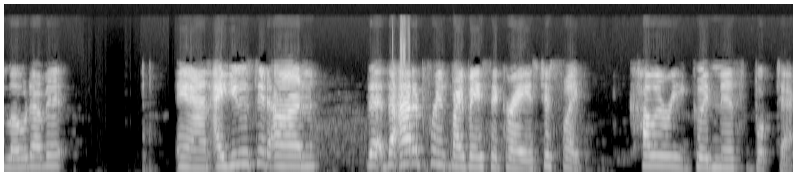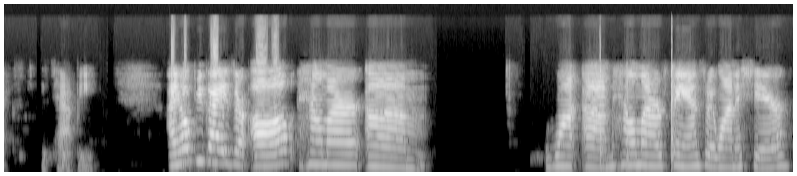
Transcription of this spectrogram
load of it, and I used it on the the out of print by BasicGrey. It's just like colory goodness book text. It's happy. I hope you guys are all Helmar um want um Helmar fans. So I want to share.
